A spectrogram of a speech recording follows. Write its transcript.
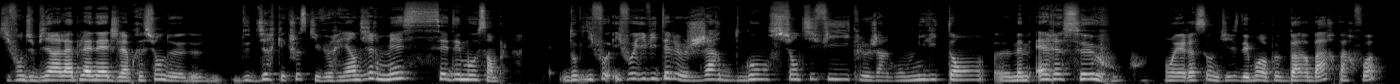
qui font du bien à la planète, j'ai l'impression de, dire quelque chose qui veut rien dire, mais c'est des mots simples. Donc il faut, éviter le jargon scientifique, le jargon militant, même RSE, ou en RSE on utilise des mots un peu barbares parfois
